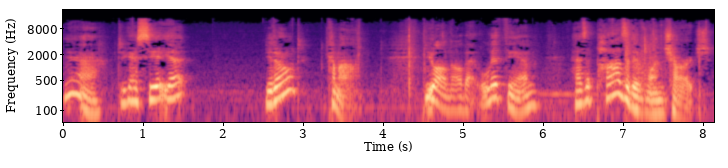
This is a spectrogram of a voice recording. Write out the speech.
Yeah. Do you guys see it yet? You don't? Come on. You all know that lithium has a positive one charge.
